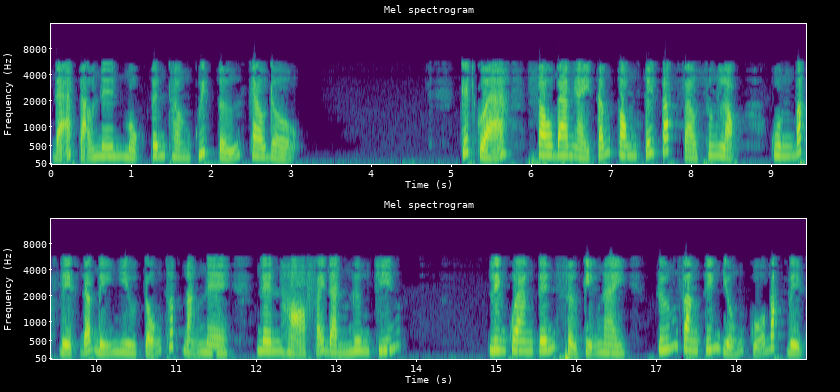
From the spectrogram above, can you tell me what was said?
đã tạo nên một tinh thần quyết tử cao độ. Kết quả, sau ba ngày tấn công tới tấp vào Xuân Lộc, quân Bắc Việt đã bị nhiều tổn thất nặng nề, nên họ phải đành ngưng chiến. Liên quan đến sự kiện này, tướng Văn Tiến Dũng của Bắc Việt,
